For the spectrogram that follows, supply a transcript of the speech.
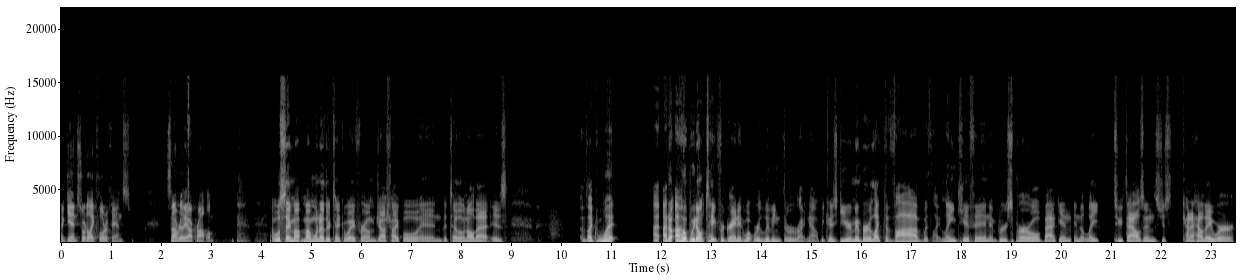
again sort of like Florida fans. It's not really our problem. I will say my, my one other takeaway from Josh Heupel and Vitello and all that is like what I, I don't I hope we don't take for granted what we're living through right now because do you remember like the vibe with like Lane Kiffin and Bruce Pearl back in in the late 2000s just kind of how they were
